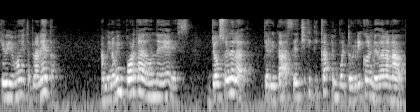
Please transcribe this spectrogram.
que vivimos en este planeta. A mí no me importa de dónde eres, yo soy de la tierrita así de chiquitica en Puerto Rico, en medio de la nada.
